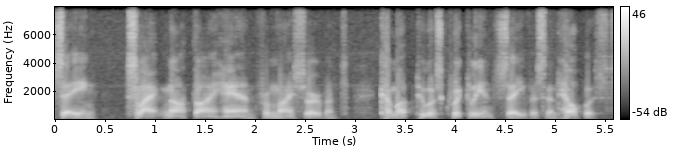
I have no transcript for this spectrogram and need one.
saying, Slack not thy hand from thy servants. Come up to us quickly and save us, and help us.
